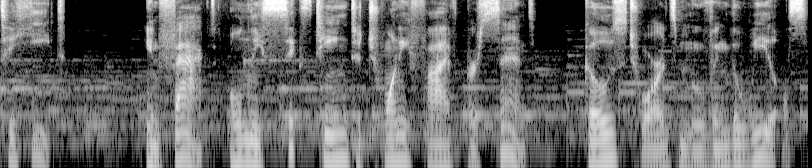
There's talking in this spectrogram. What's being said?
to heat. In fact, only 16 to 25% goes towards moving the wheels.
